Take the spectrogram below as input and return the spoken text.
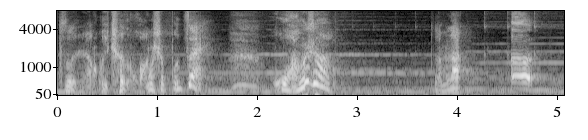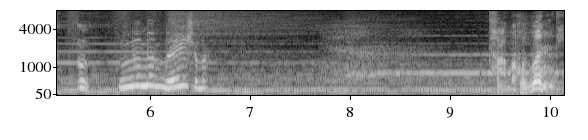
自然会趁皇上不在。皇上？怎么了？呃，嗯，没没没什么。他们会问你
